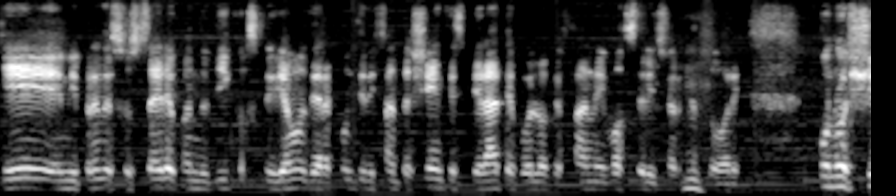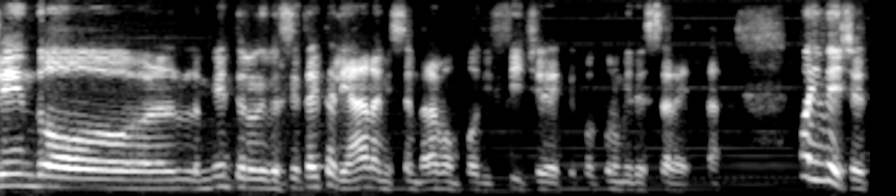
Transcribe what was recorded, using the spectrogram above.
che mi prende sul serio quando dico scriviamo dei racconti di fantascienza ispirati a quello che fanno i vostri ricercatori. Conoscendo l'ambiente dell'università italiana mi sembrava un po' difficile che qualcuno mi desse retta. Poi invece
